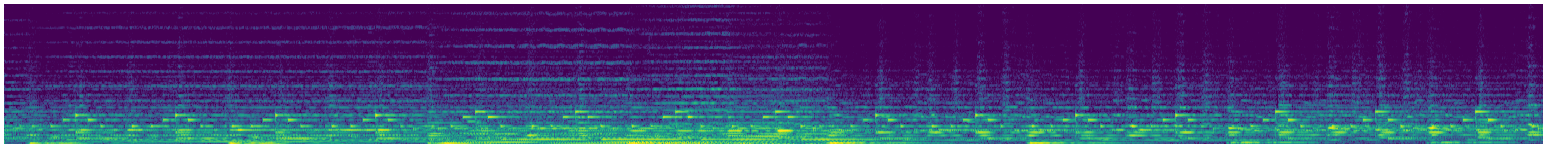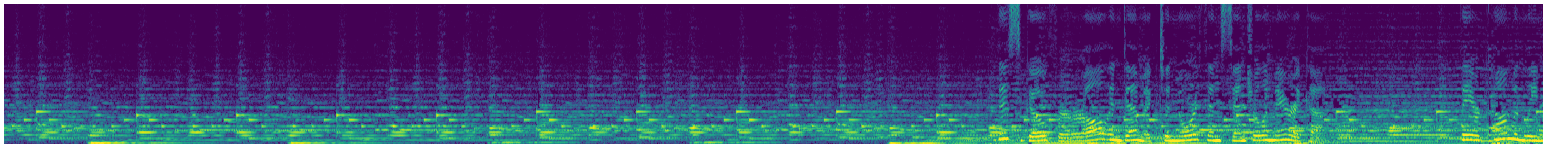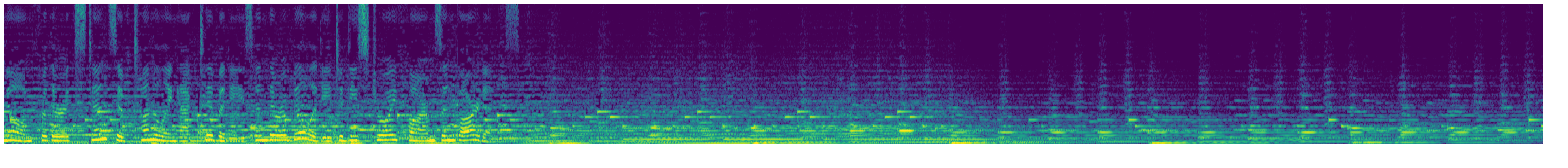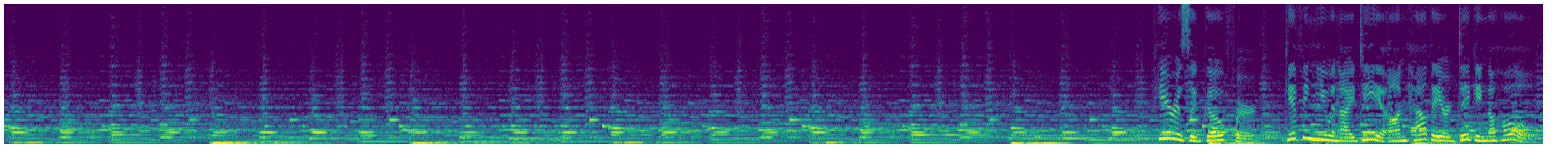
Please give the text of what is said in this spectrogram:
This gopher are all endemic to North and Central America. They are commonly known for their extensive tunneling activities and their ability to destroy farms and gardens. Here is a gopher, giving you an idea on how they are digging a hole.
